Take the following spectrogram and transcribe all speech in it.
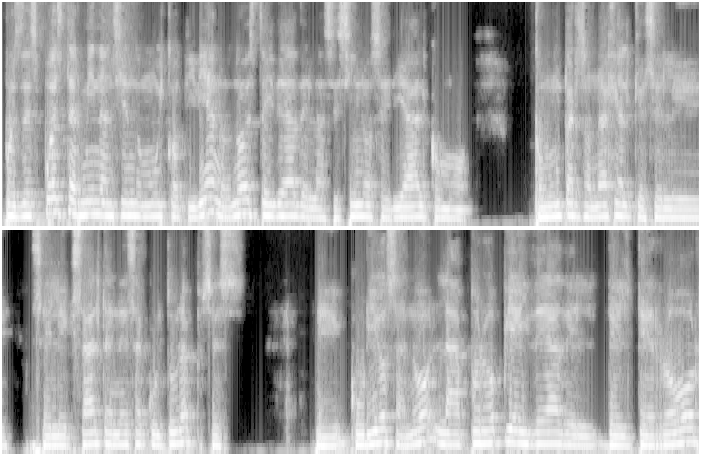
pues después terminan siendo muy cotidianos, ¿no? Esta idea del asesino serial como, como un personaje al que se le, se le exalta en esa cultura, pues es eh, curiosa, ¿no? La propia idea del, del terror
